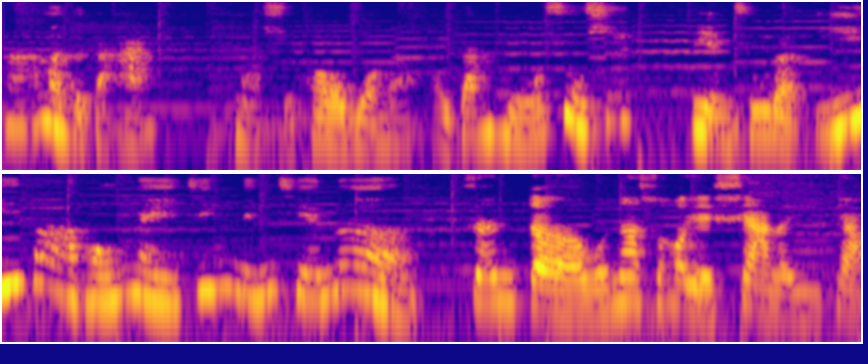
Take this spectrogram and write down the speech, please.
他们的答案。那时候我们还当魔术师，变出了一大桶美金零钱呢！真的，我那时候也吓了一跳，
